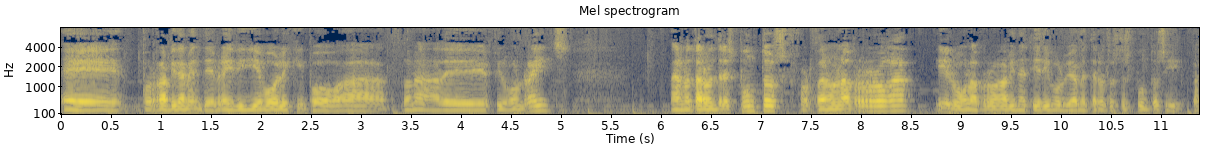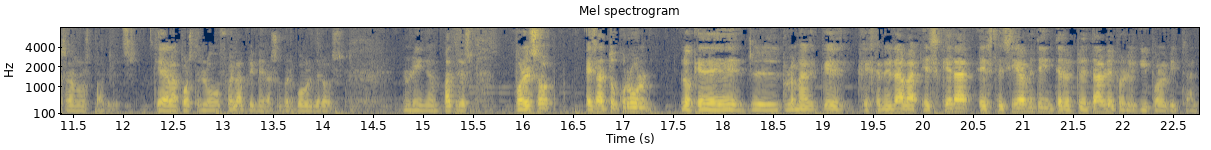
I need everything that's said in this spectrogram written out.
eh, pues rápidamente Brady llevó el equipo a zona de field goal range, anotaron tres puntos, forzaron la prórroga y luego la prórroga Vinatieri volvió a meter otros tres puntos y pasaron los Patriots, que a la postre luego fue la primera Super Bowl de los New England Patriots. Por eso, esa Tuck Rule, lo que el problema que, que generaba es que era excesivamente interpretable por el equipo arbitral.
